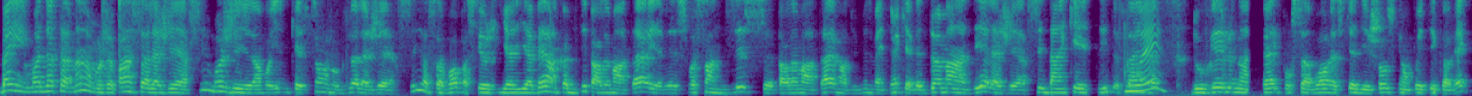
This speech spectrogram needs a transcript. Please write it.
Ben moi notamment, moi je pense à la GRC. Moi j'ai envoyé une question aujourd'hui à la GRC, à savoir parce qu'il y avait en comité parlementaire, il y avait 70 parlementaires en 2021 qui avaient demandé à la GRC d'enquêter, de faire, d'ouvrir une enquête pour savoir est-ce qu'il y a des choses qui n'ont pas été correctes.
